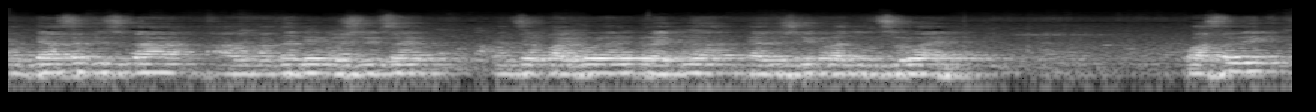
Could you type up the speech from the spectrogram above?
आणि त्यासाठी सुद्धा आदरणीय मुश्रीफ साहेब यांचं पाठबळ आणि प्रयत्न त्या दृष्टिकोनातून सुरू आहे. वास्तविक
